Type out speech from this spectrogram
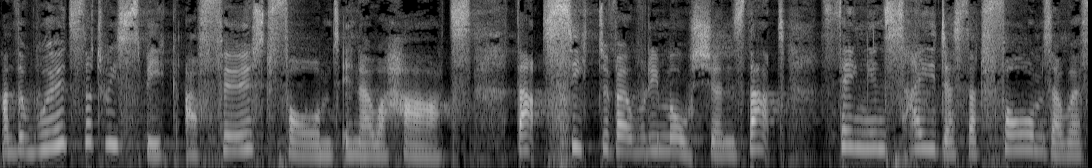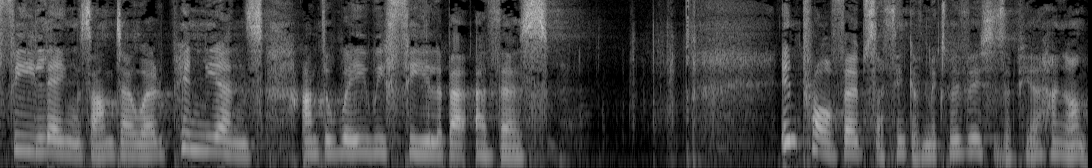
And the words that we speak are first formed in our hearts. That seat of our emotions, that thing inside us that forms our feelings and our opinions and the way we feel about others. In Proverbs, I think I've mixed my verses up here. Hang on.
